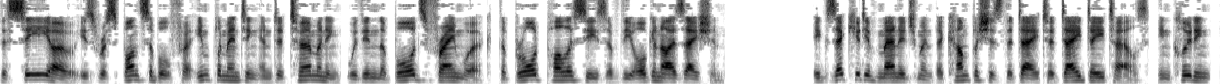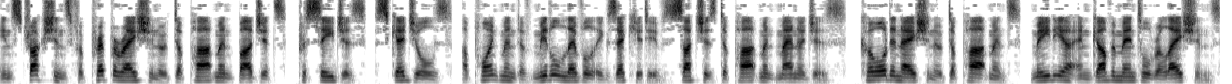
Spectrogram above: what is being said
the CEO is responsible for implementing and determining within the board's framework the broad policies of the organization. Executive management accomplishes the day-to-day -day details, including, instructions for preparation of department budgets, procedures, schedules, appointment of middle-level executives such as department managers, coordination of departments, media and governmental relations,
